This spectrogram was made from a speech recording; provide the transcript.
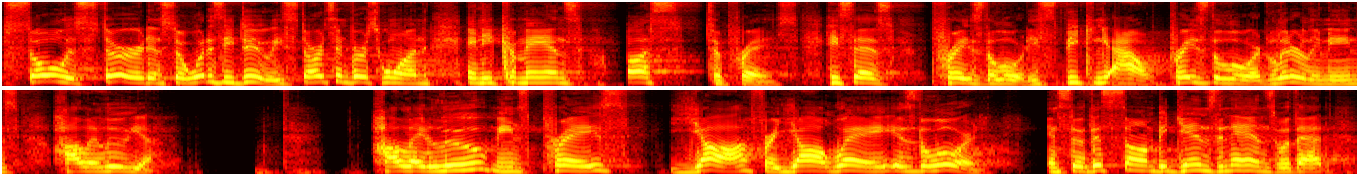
soul is stirred. And so, what does he do? He starts in verse one and he commands us to praise. He says, Praise the Lord. He's speaking out. Praise the Lord literally means hallelujah. Hallelujah means praise. Yah for Yahweh is the Lord. And so this psalm begins and ends with that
